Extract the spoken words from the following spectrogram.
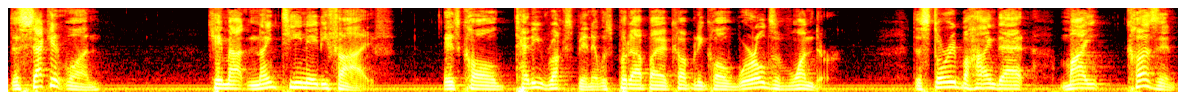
The second one came out in 1985. It's called Teddy Ruxpin. It was put out by a company called Worlds of Wonder. The story behind that, my cousin,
